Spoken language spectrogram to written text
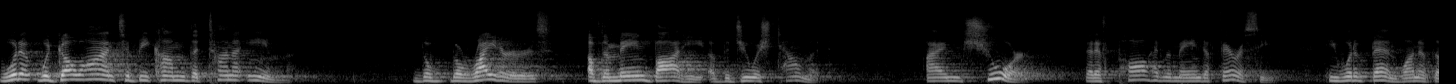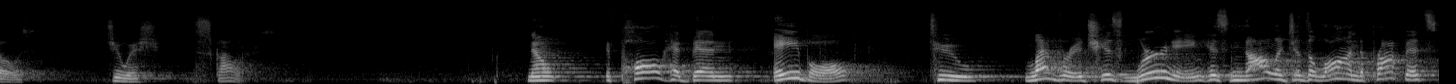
would, would go on to become the Tannaim, the, the writers of the main body of the Jewish Talmud. I'm sure that if Paul had remained a Pharisee, he would have been one of those Jewish scholars. Now, if Paul had been able to leverage his learning, his knowledge of the law and the prophets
